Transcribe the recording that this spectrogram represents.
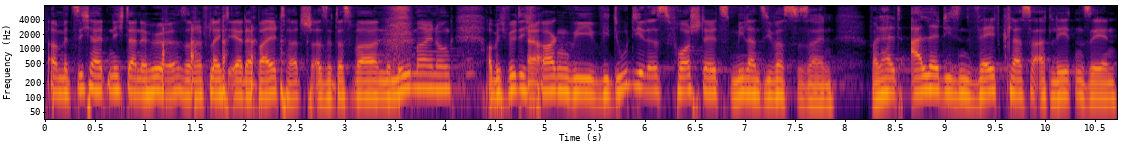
aber mit Sicherheit nicht deine Höhe, sondern vielleicht eher der Balltouch. Also das war eine Müllmeinung. Aber ich will dich ja. fragen, wie, wie du dir das vorstellst, Milan Sievers zu sein. Weil halt alle diesen Weltklasse-Athleten sehen,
